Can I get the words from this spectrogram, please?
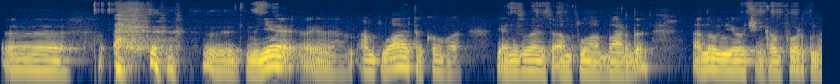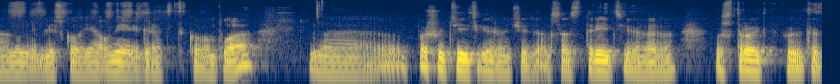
Э, мне э, амплуа такого, я называю это амплуа барда, оно мне очень комфортно, оно мне близко. Я умею играть такого амплуа, пошутить, короче, там, сострить, устроить какую-то,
